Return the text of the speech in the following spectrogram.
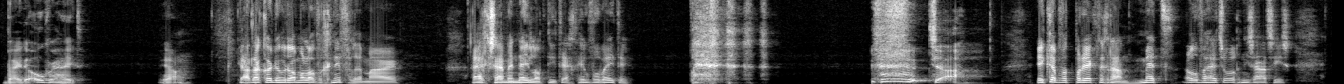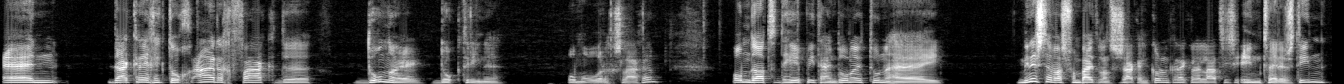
bij de overheid. Ja, ja, daar kunnen we dan wel over gniffelen, maar eigenlijk zijn we in Nederland niet echt heel veel beter. tja. Ik heb wat projecten gedaan met overheidsorganisaties en daar kreeg ik toch aardig vaak de Donner-doctrine om mijn oren geslagen. Omdat de heer Piet Hein Donner, toen hij minister was van Buitenlandse Zaken en Koninkrijke Relaties in 2010,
